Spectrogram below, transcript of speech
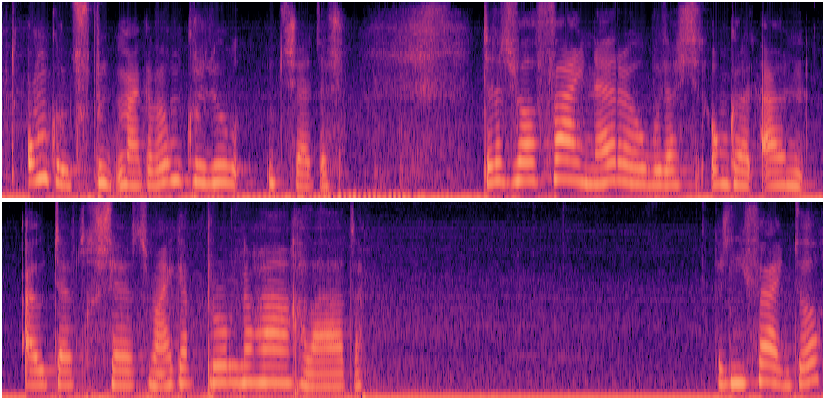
Het onkruid spuit, ik heb onkruid uitzetters. Dat is wel fijn hè Robert, als je het onkruid uit, uit hebt gezet. Maar ik heb het nog aangelaten. Dat is niet fijn toch?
